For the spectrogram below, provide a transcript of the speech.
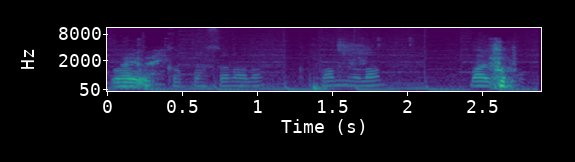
Bay bay. Kapansana lan. Kapanmıyor lan. Kap- bye.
